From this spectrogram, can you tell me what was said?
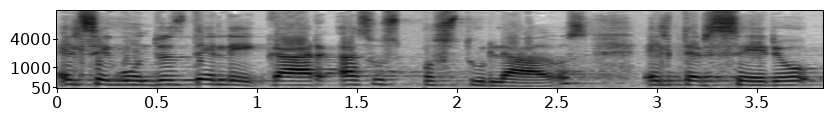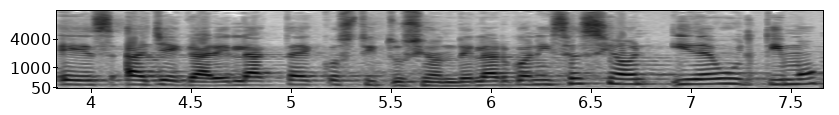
El segundo es delegar a sus postulados. El tercero es allegar el acta de constitución de la organización. Y de último,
